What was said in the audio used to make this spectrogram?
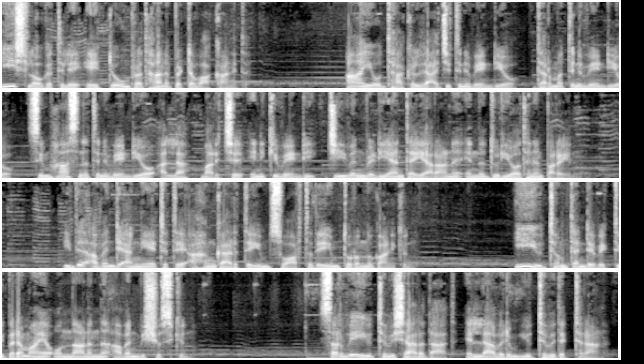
ഈ ശ്ലോകത്തിലെ ഏറ്റവും പ്രധാനപ്പെട്ട വാക്കാണിത്. ആ യോദ്ധാക്കൾ രാജ്യത്തിനു വേണ്ടിയോ ധർമ്മത്തിനു വേണ്ടിയോ സിംഹാസനത്തിനു വേണ്ടിയോ അല്ല മറിച്ച് എനിക്ക് വേണ്ടി ജീവൻ വെടിയാൻ തയ്യാറാണ് എന്ന് ദുര്യോധനൻ പറയുന്നു. ഇത് അവന്റെ അങ്ങേയറ്റത്തെ അഹങ്കാരത്തെയും സ്വാർത്ഥതയും തുറന്നു കാണിക്കുന്നു. ഈ യുദ്ധം തന്റെ വ്യക്തിപരമായ ഒന്നാണെന്ന് അവൻ വിശ്വസിക്കുന്നു. സർവേ യുദ്ധവിശാരദാത് എല്ലാവരും യുദ്ധവിദഗ്ധരാണ്.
